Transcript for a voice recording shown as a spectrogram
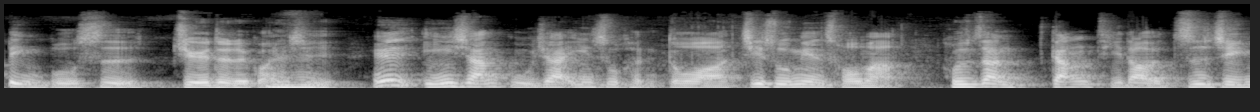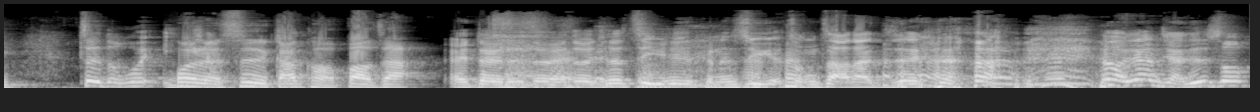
并不是绝对的关系，嗯、因为影响股价因素很多啊，技术面、筹码，或是像刚刚提到的资金，这都会影响。或者是港口爆炸，哎、欸，对对对对，就至于可能是一个中炸弹之类的。那我这样讲就是说，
